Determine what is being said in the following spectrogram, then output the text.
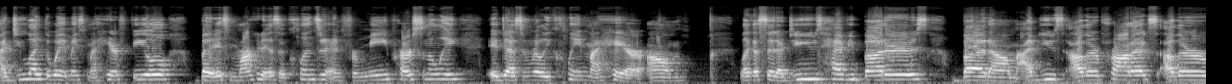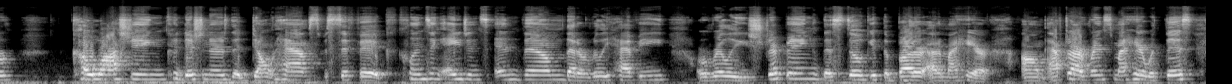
I do like the way it makes my hair feel, but it's marketed as a cleanser, and for me personally, it doesn't really clean my hair. Um, like I said, I do use heavy butters, but um, I've used other products, other co-washing conditioners that don't have specific cleansing agents in them that are really heavy or really stripping that still get the butter out of my hair. Um, after I rinse my hair with this,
